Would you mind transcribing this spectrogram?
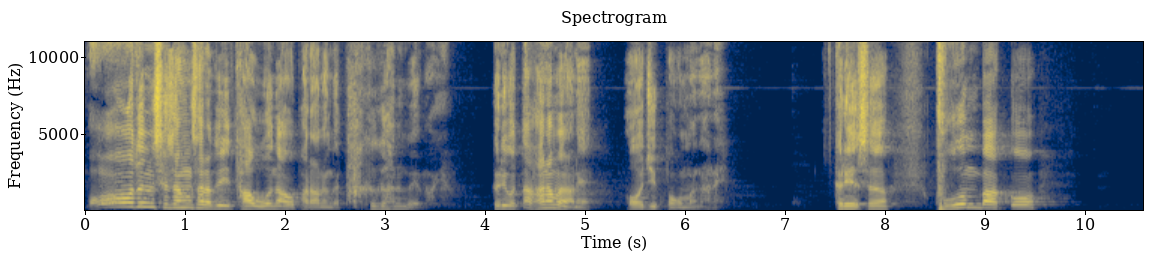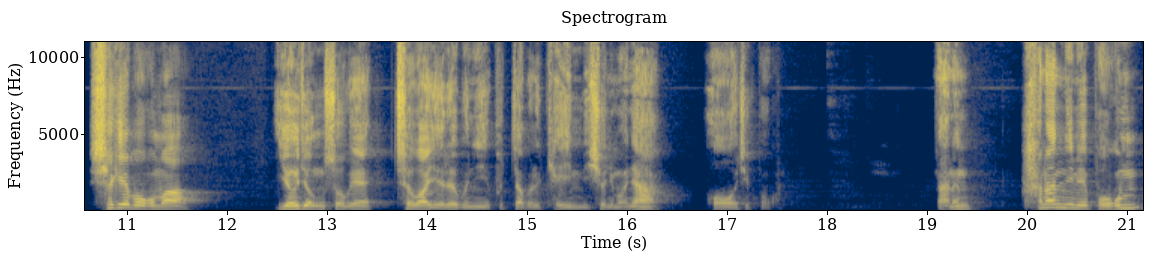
모든 세상 사람들이 다 원하고 바라는 거 다 그거 하는 거예요, 말이야. 그리고 딱 하나만 안 해. 오직 복음만 안 해. 그래서 구원받고 세계복음화 여정 속에 저와 여러분이 붙잡을 개인 미션이 뭐냐? 오직 복음. 나는 하나님의 복음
